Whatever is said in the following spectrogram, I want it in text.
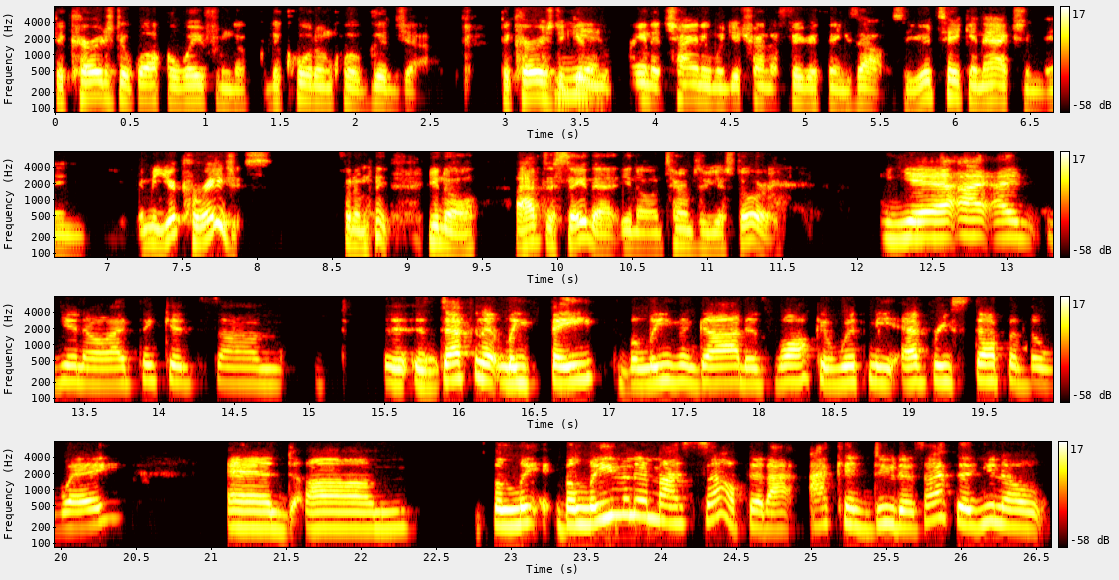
the courage to walk away from the, the quote unquote good job, the courage to get yeah. on a plane to China when you're trying to figure things out. So you're taking action, and I mean you're courageous. For them, you know, I have to say that, you know, in terms of your story. Yeah, I, I, you know, I think it's um, it's definitely faith. Believing God is walking with me every step of the way, and um, believe believing in myself that I I can do this. I have to, you know,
